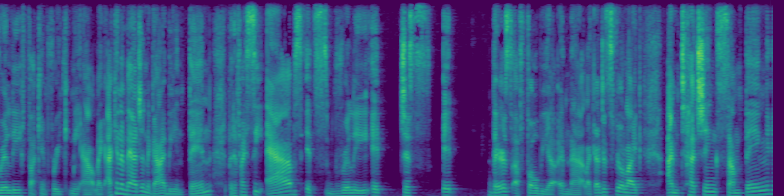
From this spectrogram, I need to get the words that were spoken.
really fucking freak me out. Like I can imagine a guy being thin, but if I see abs, it's really it just it there's a phobia in that. Like I just feel like I'm touching something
